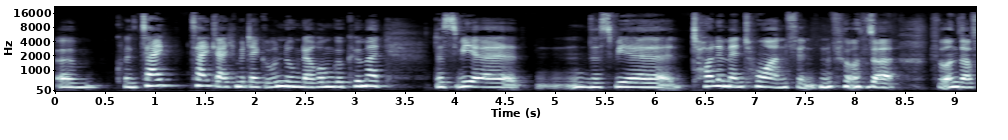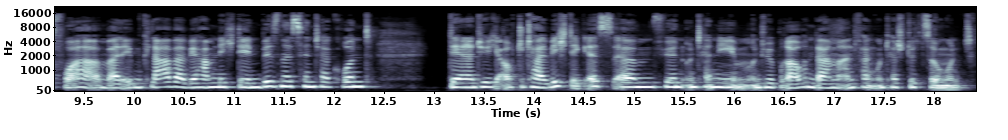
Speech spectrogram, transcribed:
ähm, quasi zeit, zeitgleich mit der Gründung darum gekümmert, dass wir, dass wir tolle Mentoren finden für unser, für unser Vorhaben, weil eben klar war, wir haben nicht den Business-Hintergrund. der natürlich auch total wichtig ist ähm, für ein Unternehmen und wir brauchen da am Anfang Unterstützung und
